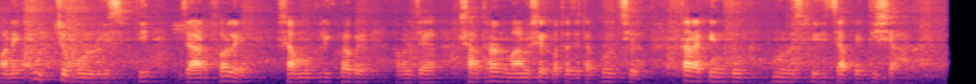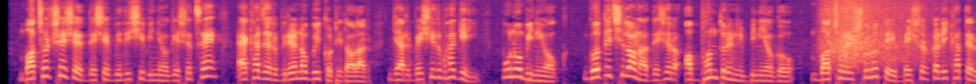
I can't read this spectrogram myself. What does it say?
অনেক উচ্চ মূল্যস্ফীতি যার ফলে সামগ্রিকভাবে আমরা যা সাধারণ মানুষের কথা যেটা বলছিলাম তারা কিন্তু মূল্যস্ফীতি চাপে দিশেহারা। বছর শেষে দেশে বিদেশি বিনিয়োগ এসেছে এক হাজার বিরানব্বই কোটি ডলার যার বেশিরভাগই পুনঃবিনিয়োগ। গতি ছিল না দেশের অভ্যন্তরীণ বিনিয়োগও। বছরের শুরুতে বেসরকারি খাতের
